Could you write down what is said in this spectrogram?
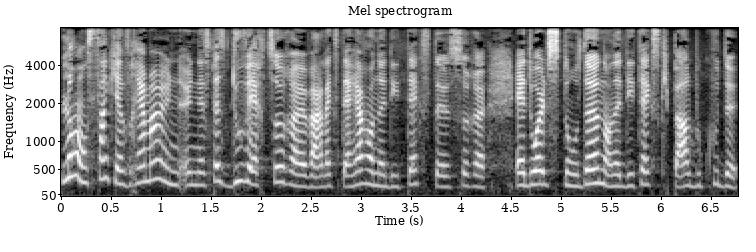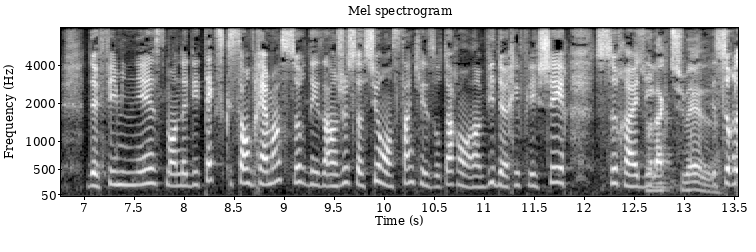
Là, on sent qu'il y a vraiment une, une espèce d'ouverture euh, vers l'extérieur. On a des textes sur euh, Edward Snowden, on a des textes qui parlent beaucoup de, de féminisme, on a des textes qui sont vraiment sur des enjeux sociaux. On sent que les auteurs ont envie envie de réfléchir sur euh, Sur l'actuel. sur Oui.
